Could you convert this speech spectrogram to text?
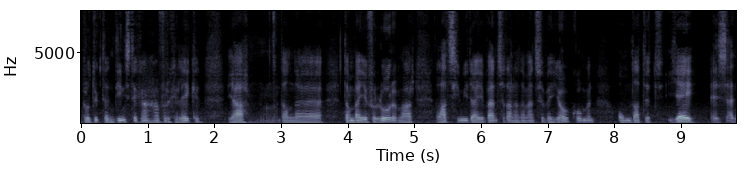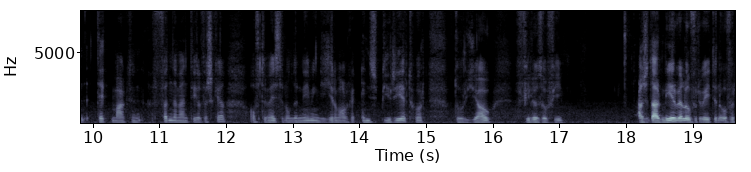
product en diensten gaan gaan vergelijken, ja, dan, uh, dan ben je verloren. Maar laat zien wie dat je bent, zodat de mensen bij jou komen, omdat het jij is. En dit maakt een fundamenteel verschil. Of tenminste een onderneming die helemaal geïnspireerd wordt door jouw filosofie. Als je daar meer wil over weten, over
